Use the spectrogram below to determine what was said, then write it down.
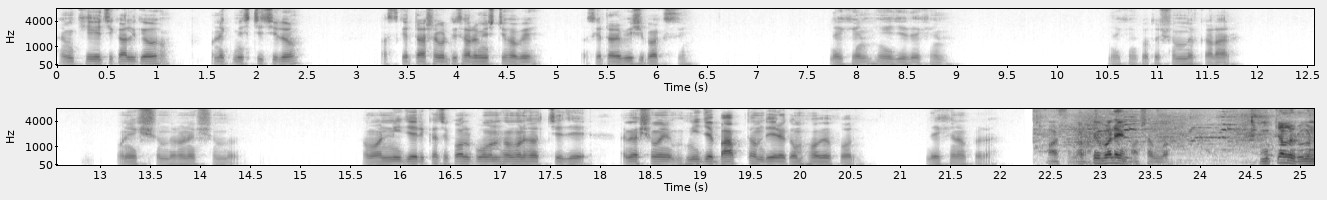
আমি খেয়েছি কালকেও, অনেক মিষ্টি ছিল। আজকেরটা আশা করতেছি আরও মিষ্টি হবে। আজকেরটা আরও বেশি পাকছে। দেখেন, এই যে দেখেন। দেখেন কত সুন্দর কালার। অনেক সুন্দর অনেক সুন্দর। আমার নিজের কাছে কল্পনা মনে হচ্ছে যে, আমি একসময় নিজে ভাবতাম যে এরকম হবে ফল। দেখেন আপনারা। আপনি বলেন। মাশাল্লাহ মুখ রুবেন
